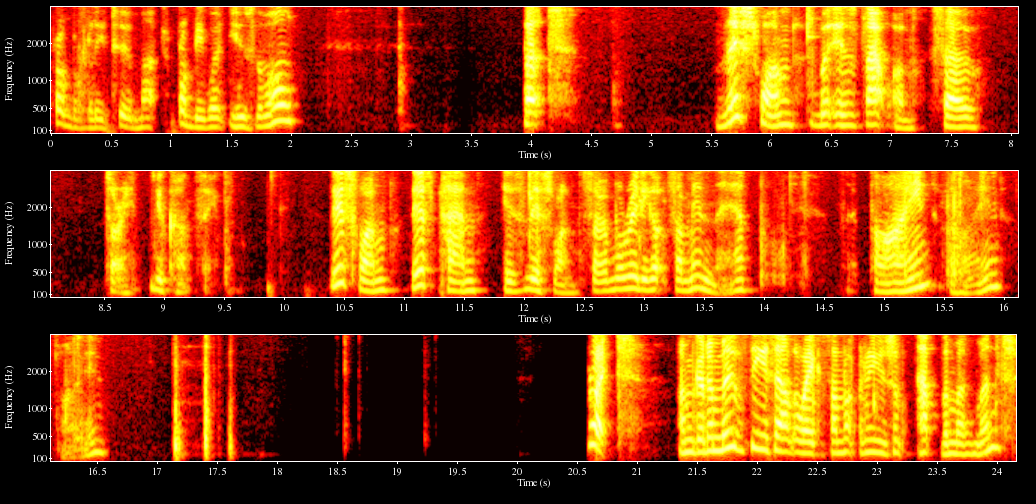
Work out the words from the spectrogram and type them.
probably too much. Probably won't use them all. But this one is that one. So, sorry, you can't see. This one, this pan is this one. So I've already got some in there. Fine, fine, fine. Right, I'm going to move these out of the way because I'm not going to use them at the moment.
